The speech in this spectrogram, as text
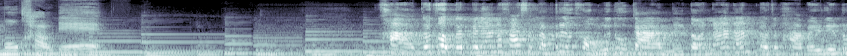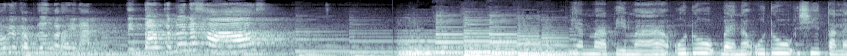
โมข่าวแด ค่ะก็จบกันไปแล้วนะคะสำหรับเรื่องของฤดูกาลในตอนหน้านั้น เราจะพาไปเรียนรู้เกี่ยวกับเรื่องอะไรนั้น ติดตามกันด้วยนะคะ มียนมาปีมาอุดุแบนะอุดุชีตะแล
